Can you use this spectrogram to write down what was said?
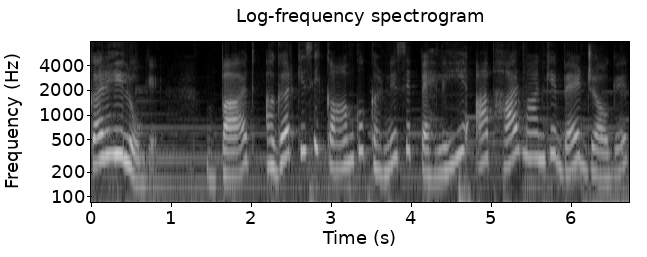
कर ही लोगे बट अगर किसी काम को करने से पहले ही आप हार मान के बैठ जाओगे,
